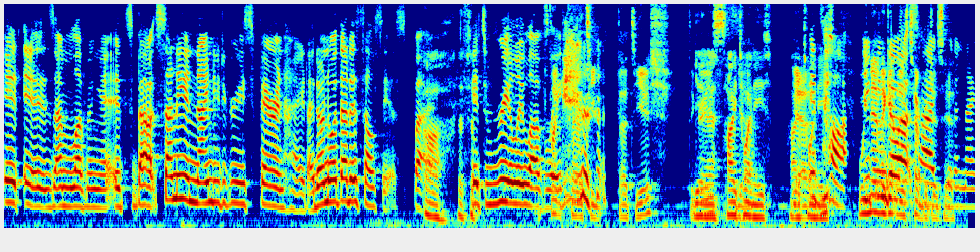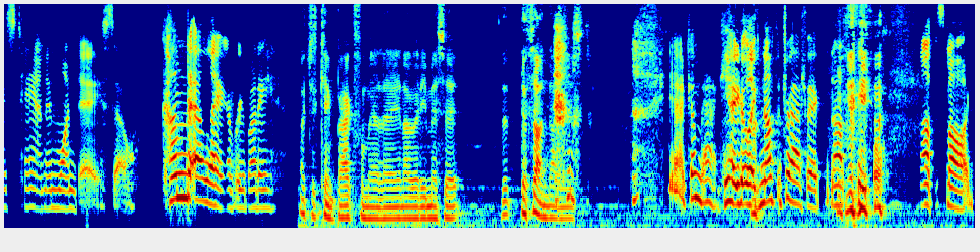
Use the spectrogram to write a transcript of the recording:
It is. I'm loving it. It's about sunny and 90 degrees Fahrenheit. I don't know what that is Celsius, but ah, that's a- it's really It's lovely. like 30, 30-ish Yeah, degrees. high 20s. High Yeah. 20s. it's hot. We you never can get go those outside temperatures get here. a nice tan in one day. So come to LA, everybody. I just came back from LA and I already miss it. The, the sun, that is. Yeah, come back. Yeah, you're like not the traffic, not the people, not the smog.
